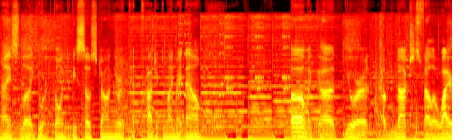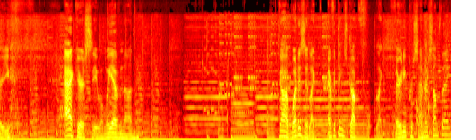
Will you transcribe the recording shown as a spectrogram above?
Nice, look, you are going to be so strong. You are a pet project of mine right now. Oh my god, you are an obnoxious fellow. Why are you... Accuracy when we have none. God, what is it? Like, everything's dropped like 30% or something?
